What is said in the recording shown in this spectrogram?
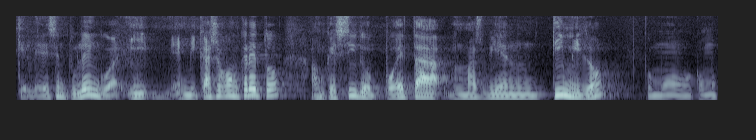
que lees en tu lengua. Y en mi caso concreto, aunque he sido poeta más bien tímido, como, como,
